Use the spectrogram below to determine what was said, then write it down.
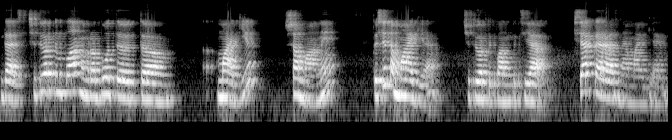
Да, с четвертым планом работают э, маги, шаманы. То есть это магия, четвертый план бытия. Всякая разная магия.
